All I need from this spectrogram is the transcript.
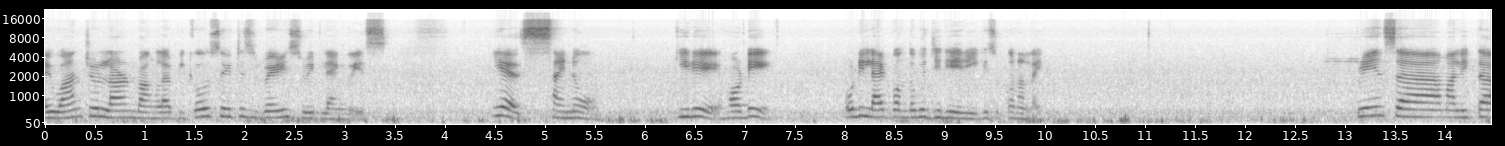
I want to learn Bangla because it is very sweet language yes I know কিরে হডে? ওডি লাইভ বন্ধ করে জিরিয়ে দিই কিছুক্ষণ লাইভ প্রিন্স মালিতা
